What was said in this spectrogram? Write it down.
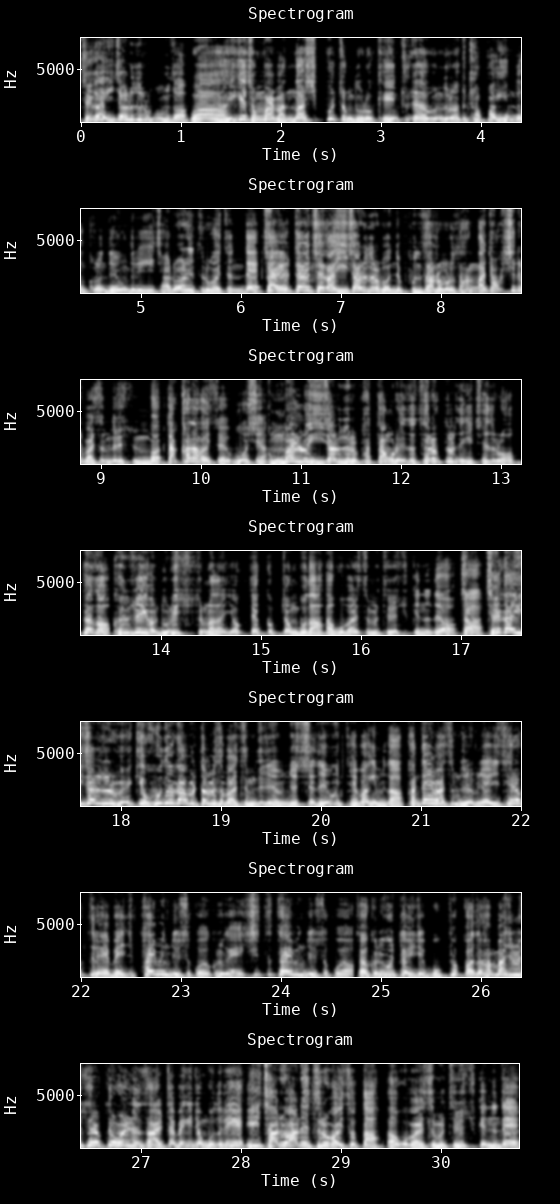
제가 이 자료들을 보면서 와 이게 정말 맞나 싶을 정도로 개인 투자자분들은 좀 접하기 힘든 그런 내용들이 이 자료 안에 들어가 있었는데 자 일단 제가 이 자료들을 먼저 본 사람으로서 한 가지 확실히 말씀드릴 수 있는 건 딱 하나가 있어요. 무엇이냐 정말로 이 자료들을 바탕으로 해서 세력들 등이 제대로 엎혀서 큰 수익을 노릴 수 있을 만한 역대급 정보다라고 말씀을 드릴 수 있겠는데요. 자 제가 이 자료들을 왜 이렇게 호들갑을 떨면서 말씀드리냐면요. 진짜 내용이 대박입니다. 간단히 말씀드리면요. 이 세력들의 매집 타이밍도 있었고요. 그리고 엑시트 타이밍도 있었고요. 자 그리고 또 이제 목표가 등 한마디로 세력들 관련해서 알짜배기 정보들이 이 자료 안에 들어가 있었다라고 말씀을 드릴 수 있겠는데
